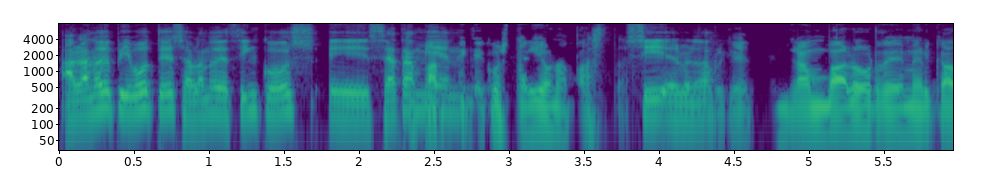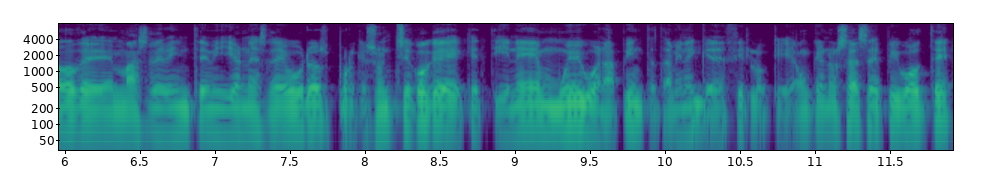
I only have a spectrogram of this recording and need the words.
Hablando de pivotes, hablando de 5, eh, se ha Aparte también... que costaría una pasta. Sí, es verdad. Porque tendrá un valor de mercado de más de 20 millones de euros, porque es un chico que, que tiene muy buena pinta, también hay Mm. que decirlo, que aunque no sea ese pivote,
